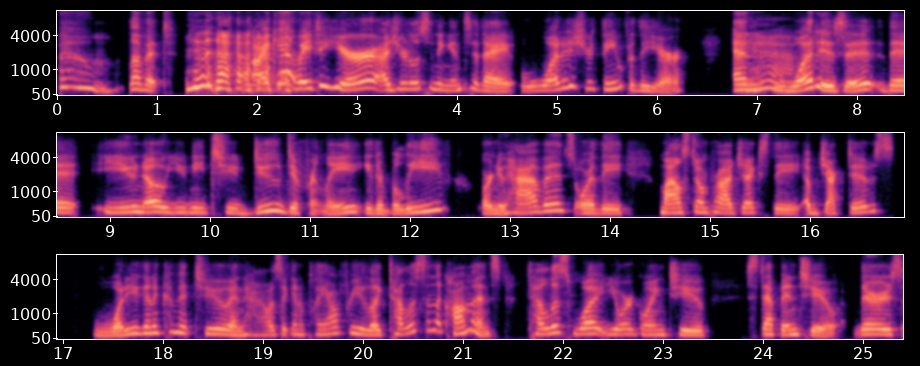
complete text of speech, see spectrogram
Boom. Love it. I can't wait to hear as you're listening in today. What is your theme for the year? And yeah. what is it that you know you need to do differently, either believe or new habits or the milestone projects, the objectives? What are you going to commit to and how is it going to play out for you? Like, tell us in the comments. Tell us what you're going to step into. There's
